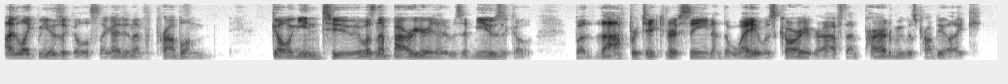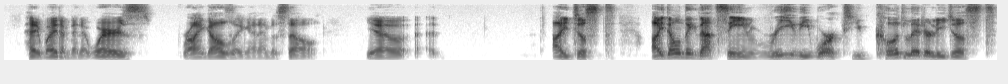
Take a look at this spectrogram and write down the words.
I like musicals. Like I didn't have a problem going into it wasn't a barrier that it was a musical, but that particular scene and the way it was choreographed, and part of me was probably like, "Hey, wait a minute, where's Ryan Gosling and Emma Stone?" You know, uh, I just I don't think that scene really works. You could literally just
